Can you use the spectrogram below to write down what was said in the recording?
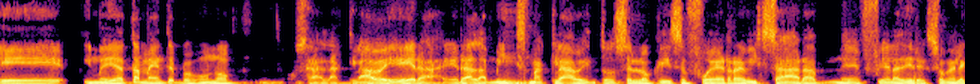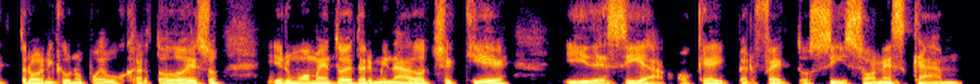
Eh, inmediatamente, pues uno, o sea, la clave era, era la misma clave. Entonces lo que hice fue revisar, me fui a la dirección electrónica, uno puede buscar todo eso, y en un momento determinado chequeé y decía, ok, perfecto, si son scam,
